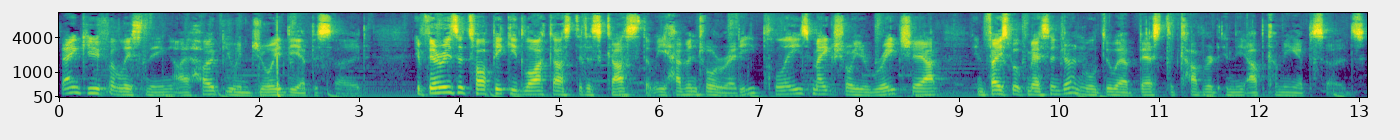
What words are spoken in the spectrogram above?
Thank you for listening. I hope you enjoyed the episode. If there is a topic you'd like us to discuss that we haven't already, please make sure you reach out in Facebook Messenger and we'll do our best to cover it in the upcoming episodes.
